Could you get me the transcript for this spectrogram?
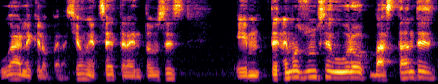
jugarle, que la operación, etcétera. Entonces, em, tenemos un seguro bastante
